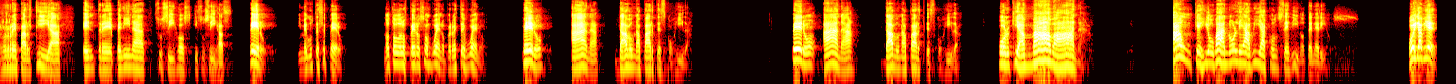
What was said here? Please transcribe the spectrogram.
repartía entre Penina, sus hijos y sus hijas. Pero, y me gusta ese pero, no todos los peros son buenos, pero este es bueno. Pero a Ana daba una parte escogida. Pero a Ana daba una parte escogida. Porque amaba a Ana. Aunque Jehová no le había concedido tener hijos. Oiga bien,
